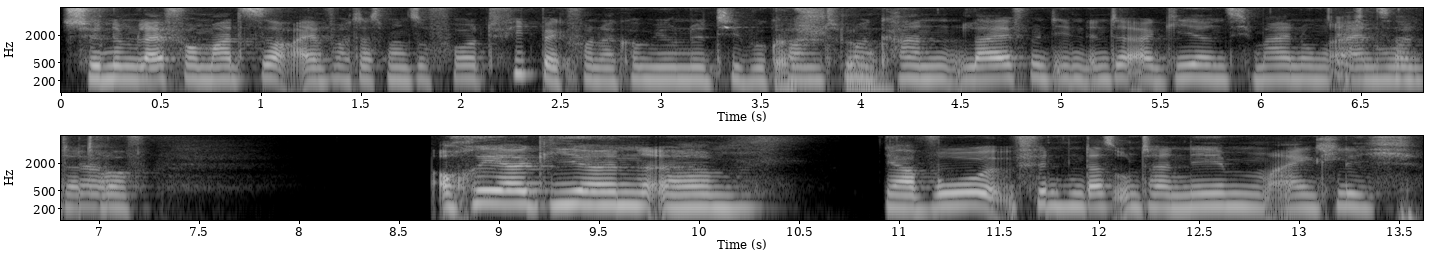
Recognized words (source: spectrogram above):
Schön im Live-Format ist auch einfach, dass man sofort Feedback von der Community bekommt. Man kann live mit ihnen interagieren, sich Meinungen Echt einholen, ja. darauf auch reagieren. Ähm, ja, wo finden das Unternehmen eigentlich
